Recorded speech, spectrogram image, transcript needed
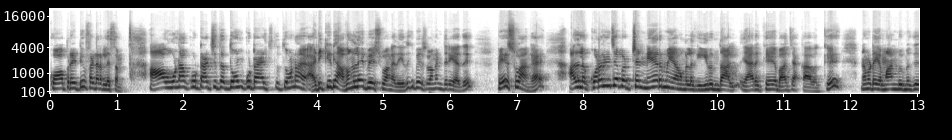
cooperative federalism ஆவுனா கூட்டாட்சி தத்துவம் கூட்டாட்சி தத்துவம்னு அடிக்கடி அவங்களே பேசுவாங்க. அது எதுக்கு பேசுவாங்கன்னு தெரியாது. பேசுவாங்க. அதில் குறைஞ்சபட்ச நேர்மை அவங்களுக்கு இருந்தால் யாருக்கு? பாஜகவுக்கு நம்முடைய மாண்புமிகு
